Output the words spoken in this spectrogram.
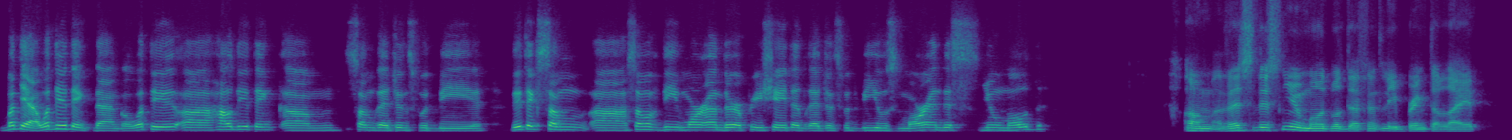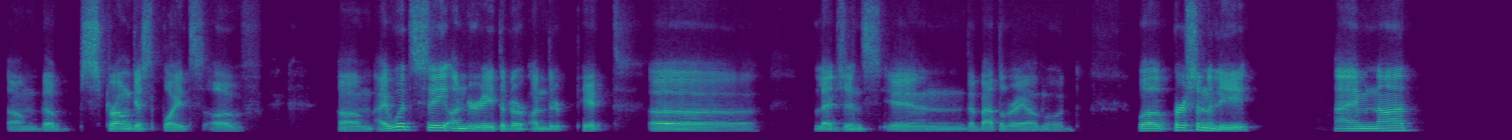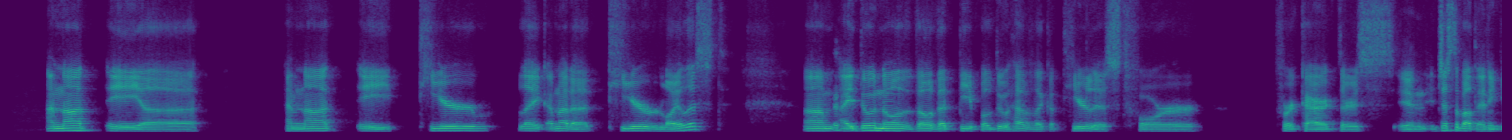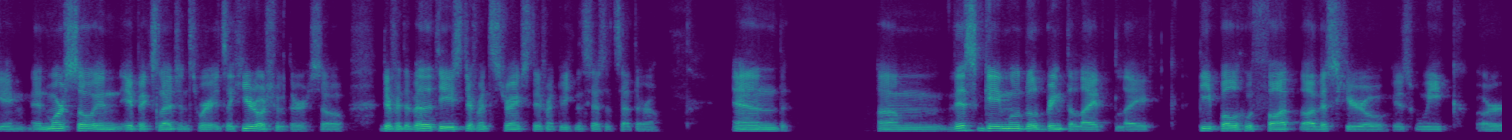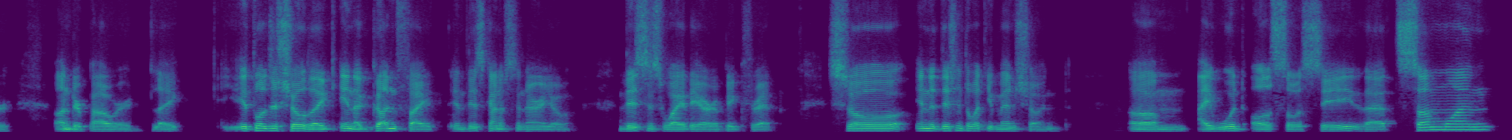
but yeah, what do you think, Dango? What do you uh, how do you think um, some legends would be? Do you think some uh, some of the more underappreciated legends would be used more in this new mode? Um, this this new mode will definitely bring to light um, the strongest points of um, I would say underrated or underpicked uh, legends in the battle royale mode. Well, personally, I'm not. I'm not a. Uh, I'm not a tier like I'm not a tier loyalist. Um, I do know though that people do have like a tier list for for characters in just about any game, and more so in Apex Legends, where it's a hero shooter. So different abilities, different strengths, different weaknesses, etc. And um, this game mode will bring to light like people who thought oh, this hero is weak or underpowered. Like it will just show like in a gunfight in this kind of scenario, this is why they are a big threat. So in addition to what you mentioned, um, I would also say that someone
